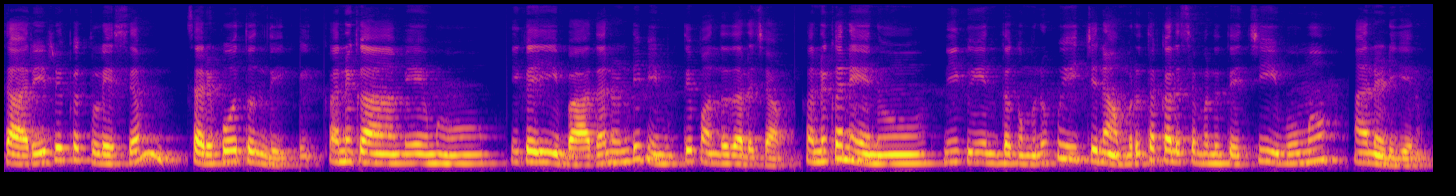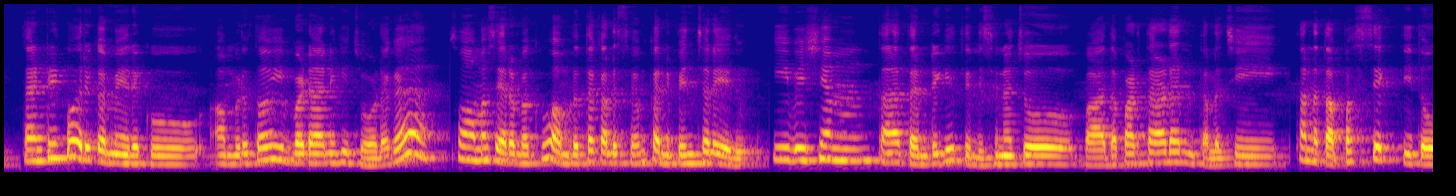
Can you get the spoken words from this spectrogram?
శారీరక క్లేశం సరిపోతుంది. కనుక మేము ఇక ఈ బాధ నుండి విముక్తి పొందదలచాం. కనుక నేను నీకు ఇంతకు మునుపు ఇచ్చిన అమృత కలశమును తెచ్చి ఇవ్వము అని అడిగాను. తండ్రి కోరిక మేరకు అమృతం ఇవ్వడానికి చూడగా సోమశర్మకు అమృత కలశం కనిపించలేదు. ఈ విషయం తన తండ్రికి తెలిసినచో బాధపడతాడని తలచి తన తపశ్శక్తితో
